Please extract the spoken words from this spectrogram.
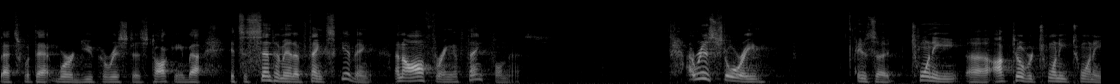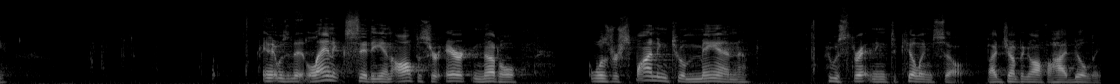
That's what that word Eucharist is talking about. It's a sentiment of thanksgiving, an offering of thankfulness. I read a story. It was a 20, uh, October 2020. And it was in Atlantic City, and Officer Eric Nuttall was responding to a man who was threatening to kill himself by jumping off a high building.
